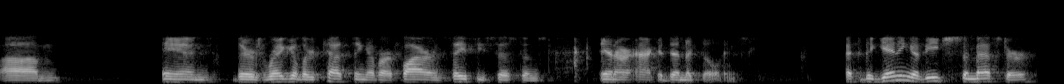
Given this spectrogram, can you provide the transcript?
um, and there's regular testing of our fire and safety systems in our academic buildings. At the beginning of each semester,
